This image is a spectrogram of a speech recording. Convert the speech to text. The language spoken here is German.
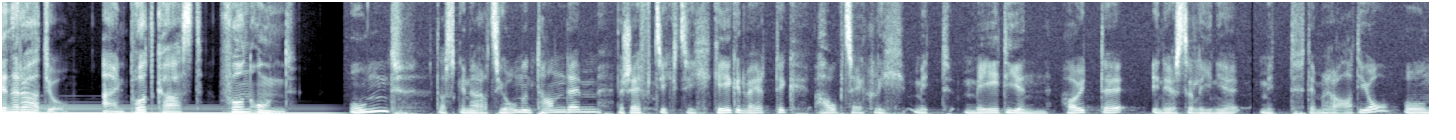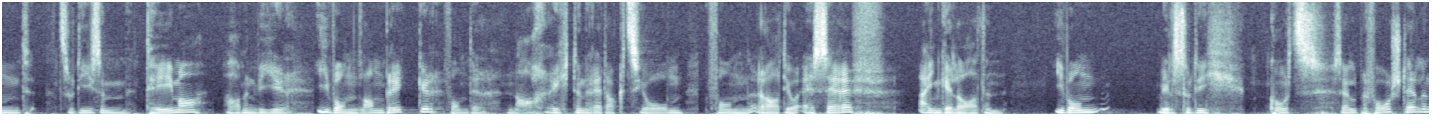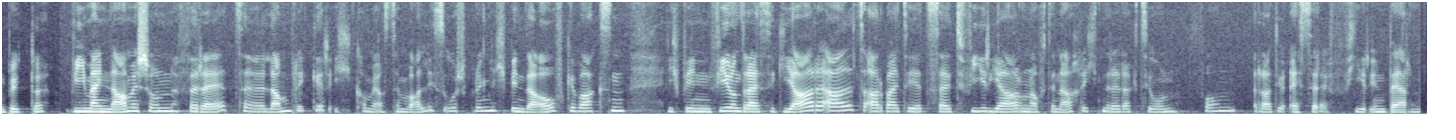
Generadio, ein Podcast von und. Und das Generationentandem beschäftigt sich gegenwärtig hauptsächlich mit Medien. Heute in erster Linie mit dem Radio. Und zu diesem Thema haben wir Yvonne Lambricker von der Nachrichtenredaktion von Radio SRF eingeladen. Yvonne, willst du dich kurz selber vorstellen, bitte? Wie mein Name schon verrät, äh, Lambricker. Ich komme aus dem Wallis ursprünglich, bin da aufgewachsen. Ich bin 34 Jahre alt, arbeite jetzt seit vier Jahren auf der Nachrichtenredaktion von Radio SRF hier in Bern.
